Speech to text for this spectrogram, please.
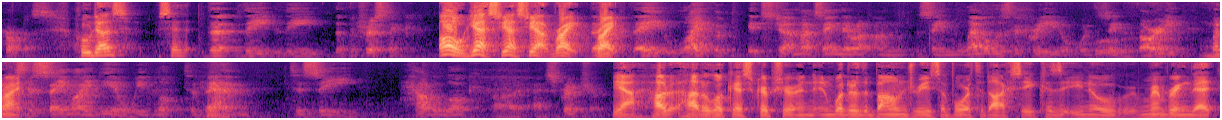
purpose. Who does? Say that. The, the, the, the patristic. Oh, yes, yes, yeah, right, that right. They like the, it's, ju- I'm not saying they're on the same level as the creed or with the same authority, but Right. it's the same idea. We look to Yeah. them to see how to look Uh, at Scripture. Yeah, how to, how to look at Scripture and, and what are the boundaries of orthodoxy. Because, you know, remembering that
